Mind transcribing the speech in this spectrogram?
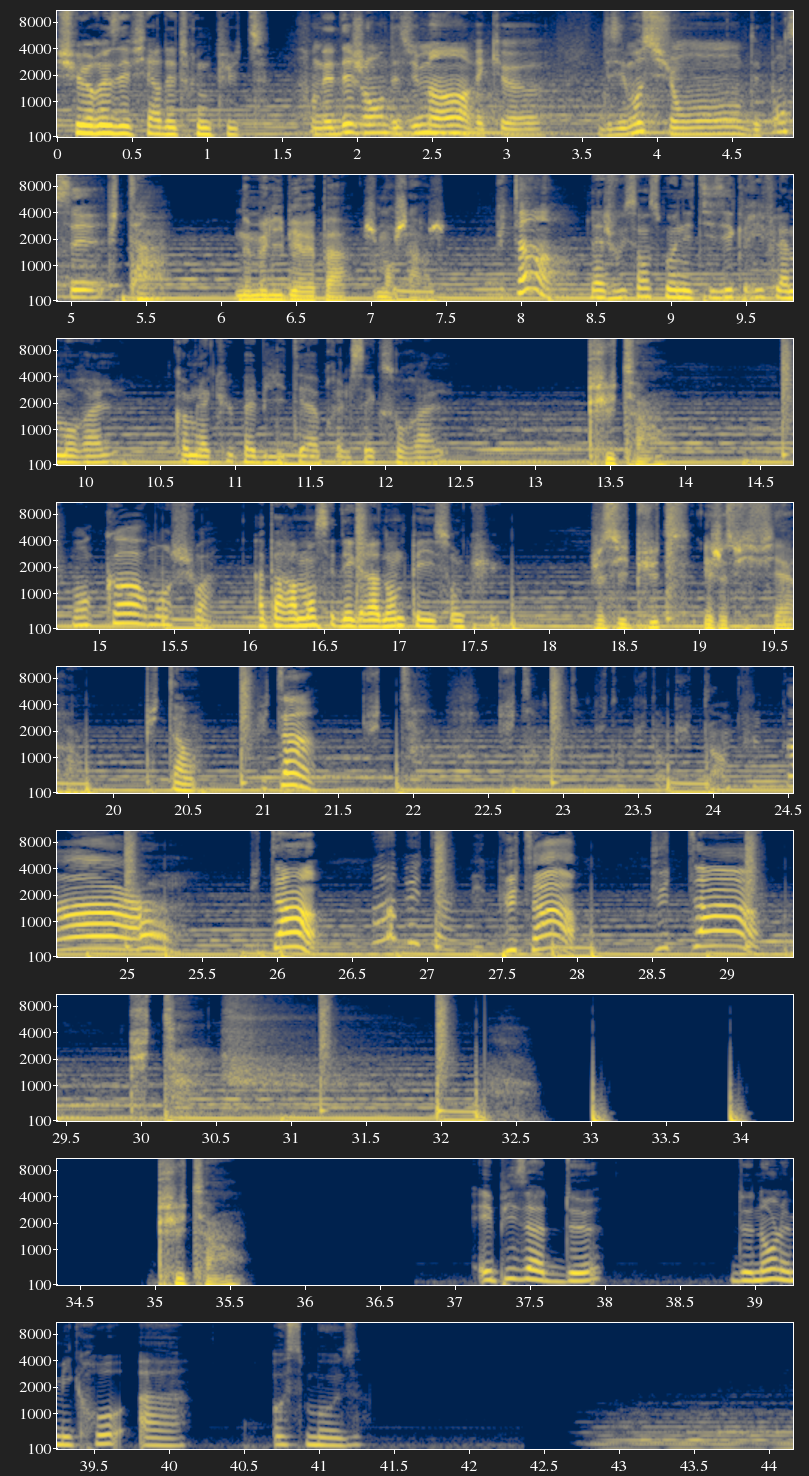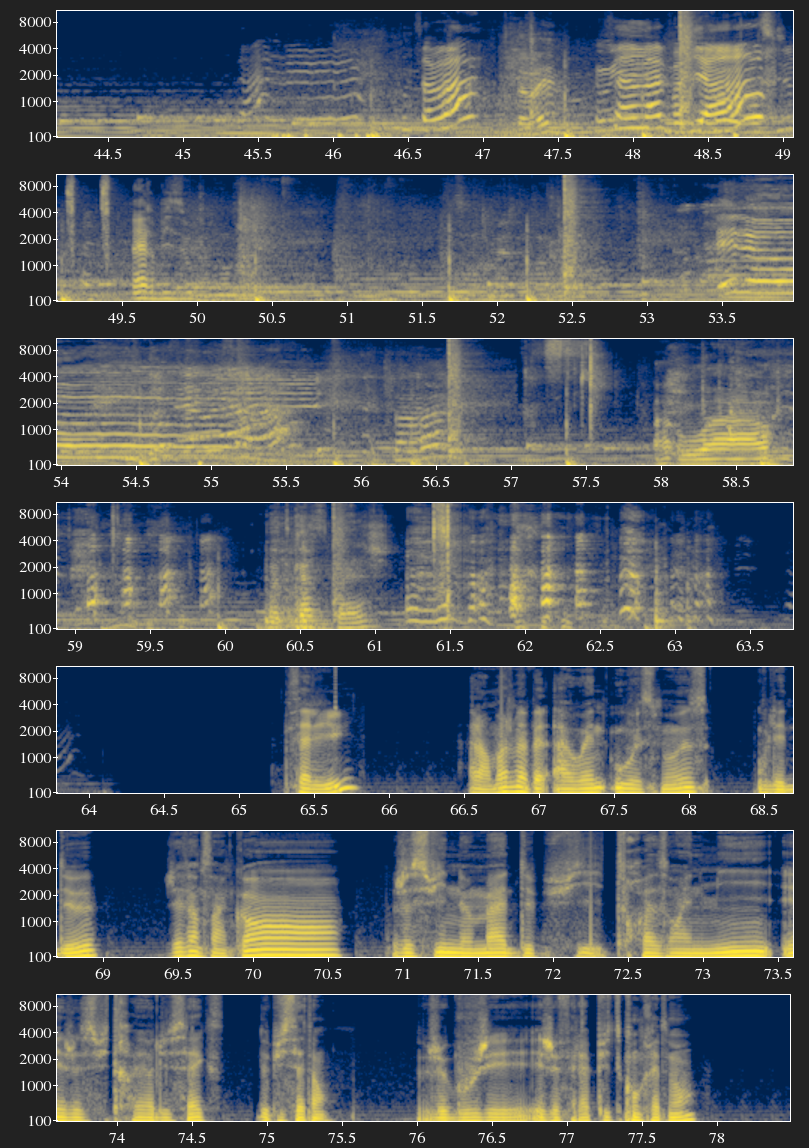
Je suis heureuse et fière d'être une pute. On est des gens, des humains, avec euh, des émotions, des pensées. Putain. Ne me libérez pas, je m'en charge. Putain La jouissance monétisée griffe la morale, comme la culpabilité après le sexe oral. Putain. Mon corps, mon choix. Apparemment, c'est dégradant de payer son cul. Je suis pute et je suis fière. Putain. Putain Putain. Putain, putain, putain, putain, putain, putain. Putain Oh putain Mais putain Putain Putain. Épisode 2. Donnons le micro à Osmose. Ça va? Ça va? Ça va bien R bisous. Hello Ça va? Ah waouh Podcast belge. Salut. Alors moi je m'appelle Awen ou Osmose, ou les deux. J'ai 25 ans, je suis nomade depuis 3 ans et demi et je suis travailleur du sexe depuis 7 ans. Je bouge et, et je fais la pute concrètement.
